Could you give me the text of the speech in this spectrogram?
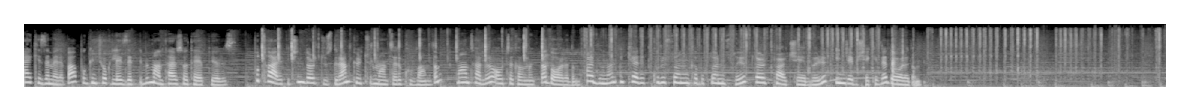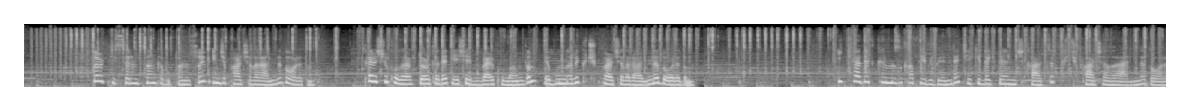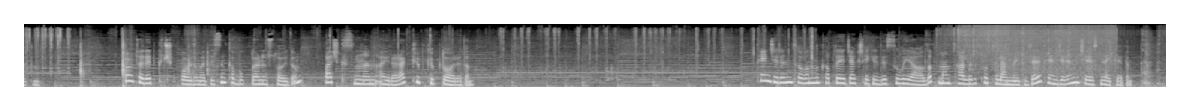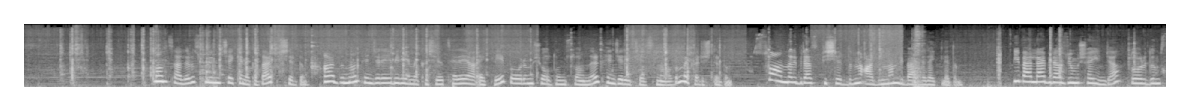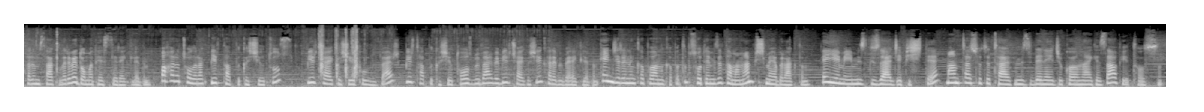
Herkese merhaba. Bugün çok lezzetli bir mantar sote yapıyoruz. Bu tarif için 400 gram kültür mantarı kullandım. Mantarları orta kalınlıkta doğradım. Ardından 2 adet kuru soğanın kabuklarını soyup 4 parçaya bölüp ince bir şekilde doğradım. 4 diş sarımsağın kabuklarını soyup ince parçalar halinde doğradım. Karışık olarak 4 adet yeşil biber kullandım ve bunları küçük parçalar halinde doğradım. 2 adet kırmızı kapya biberini de çekirdeklerini çıkartıp küçük parçalar halinde doğradım. 4 adet küçük boy domatesin kabuklarını soydum. Baş kısımlarını ayırarak küp küp doğradım. Tencerenin tavanını kaplayacak şekilde sıvı yağ alıp mantarları sotelenmek üzere tencerenin içerisine ekledim. Mantarları suyunu çekene kadar pişirdim. Ardından tencereye bir yemek kaşığı tereyağı ekleyip doğramış olduğum soğanları tencere içerisine aldım ve karıştırdım. Soğanları biraz pişirdim ve ardından biberleri ekledim. Biberler biraz yumuşayınca doğradığım sarımsakları ve domatesleri ekledim. Baharat olarak bir tatlı kaşığı tuz, bir çay kaşığı pul biber, bir tatlı kaşığı toz biber ve bir çay kaşığı karabiber ekledim. Tencerenin kapağını kapatıp sotemizi tamamen pişmeye bıraktım. Ve yemeğimiz güzelce pişti. Mantar sote tarifimizi deneyecek olan herkese afiyet olsun.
